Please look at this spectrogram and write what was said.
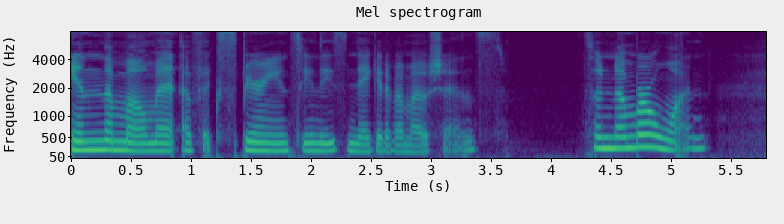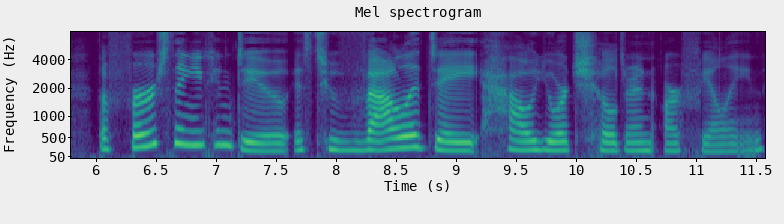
in the moment of experiencing these negative emotions. So, number one, the first thing you can do is to validate how your children are feeling.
